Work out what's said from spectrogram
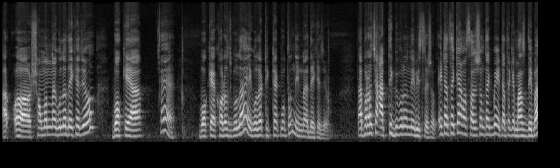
আর সমন্বয়গুলো দেখে যেও, বকেয়া হ্যাঁ? বকেয়া খরচগুলো এগুলো ঠিকঠাক মতো নির্ণয় দেখে যাও। তারপর হচ্ছে আর্থিক বিবরণী বিশ্লেষণ। এটা থেকে আমার সাজেশন থাকবে, এটা থেকে মাস দিবা।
